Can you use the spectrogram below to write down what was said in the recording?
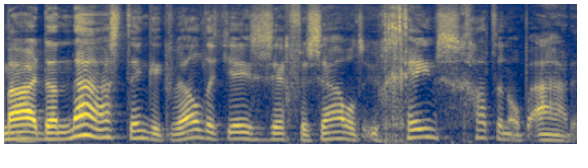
Maar daarnaast denk ik wel dat Jezus zegt: verzamelt u geen schatten op aarde.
